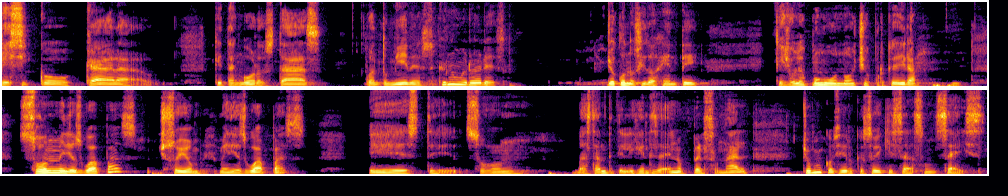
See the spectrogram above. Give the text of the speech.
físico, cara, qué tan gordo estás, cuánto mides, qué número eres. Yo he conocido a gente que yo le pongo un 8 porque dirá, son medios guapas, yo soy hombre, medias guapas, este, son bastante inteligentes en lo personal. Yo me considero que soy quizás un 6,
